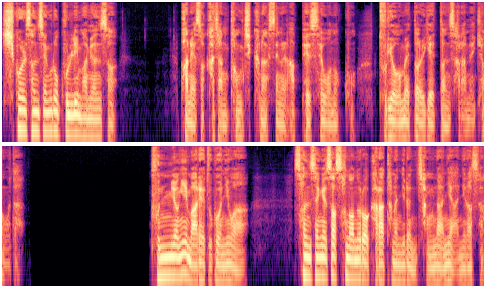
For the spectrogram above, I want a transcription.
시골 선생으로 군림하면서 반에서 가장 덩치 큰 학생을 앞에 세워놓고 두려움에 떨게 했던 사람의 경우다. 분명히 말해두거니와 선생에서 선원으로 갈아타는 일은 장난이 아니라서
